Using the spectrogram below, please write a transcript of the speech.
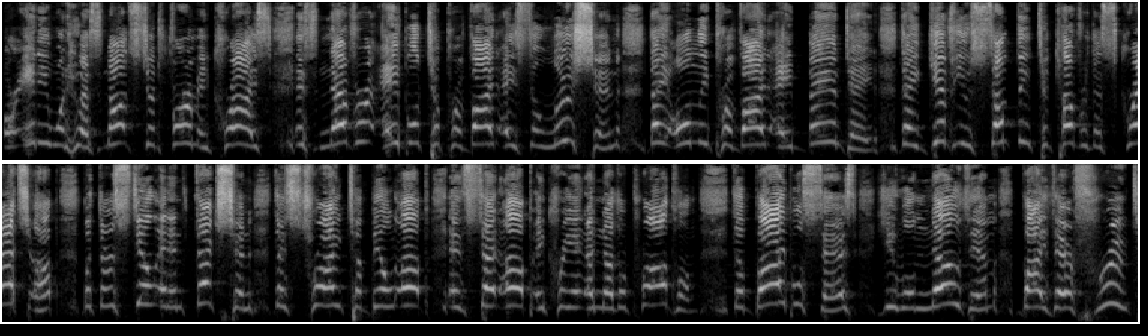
or anyone who has not stood firm in Christ, is never able to provide a solution. They only provide a band aid. They give you something to cover the scratch up, but there's still an infection that's trying to build up and set up and create another problem. The Bible says you will know them by their fruit,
